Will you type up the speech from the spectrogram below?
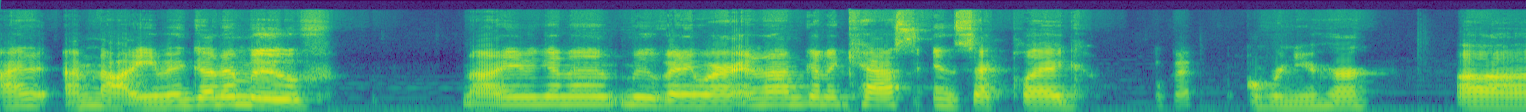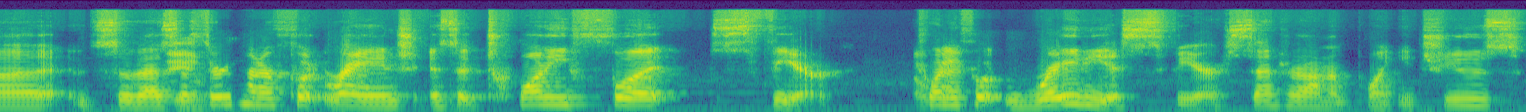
I, I'm not even gonna move. Not even gonna move anywhere, and I'm gonna cast Insect Plague. Okay. Over near her. Uh, so that's a 300 foot range. It's a 20 foot sphere, 20 foot radius sphere centered on a point you choose.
